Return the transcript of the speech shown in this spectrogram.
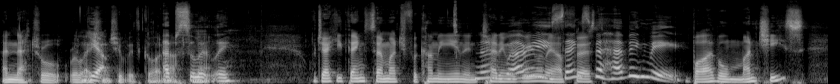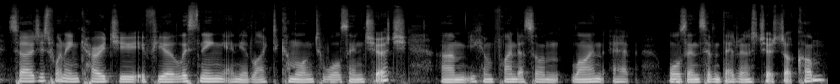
a natural relationship with God. Absolutely. Well, Jacqui, thanks so much for coming in and No chatting with me worries. on our Thanks first for having me. Bible Munchies. So I just want to encourage you, if you're listening and you'd like to come along to Wallsend Church, um, you can find us online at wallsend7thadventistchurch.com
